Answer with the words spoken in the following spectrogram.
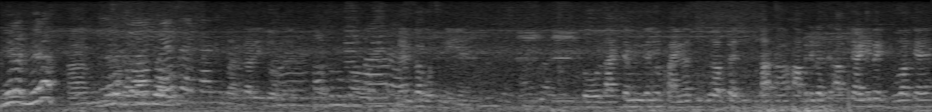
मेरा मेरा? हाँ। सरकारी सरकारी जॉब है। बैंक का कुछ नहीं है। तो लास्ट टाइम इनका जो फाइनेंस आपका आपने वैसे आपके आईडी पे हुआ क्या है?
